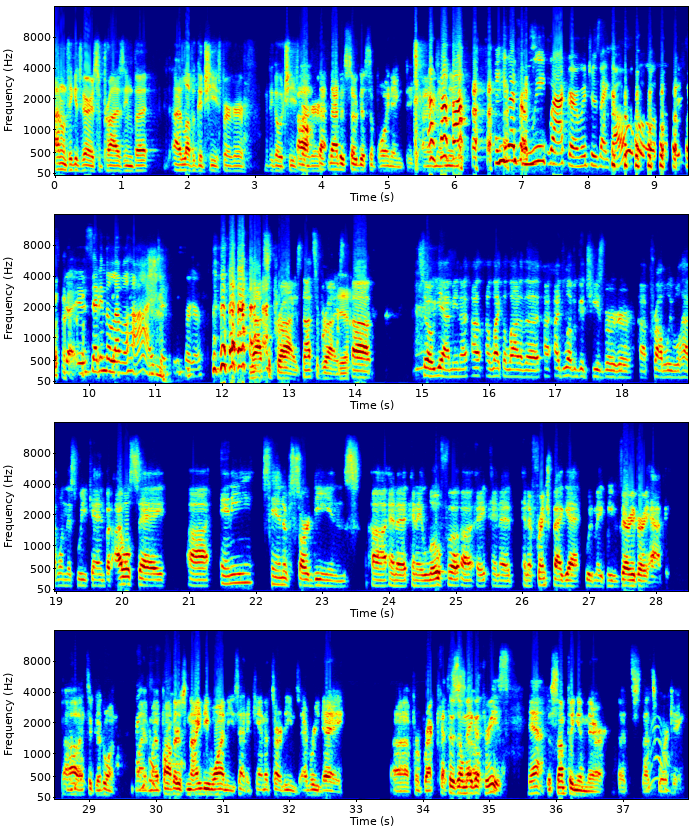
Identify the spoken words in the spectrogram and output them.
I don't think it's very surprising, but I love a good cheeseburger. I'm gonna go with cheeseburger. Oh, that, that is so disappointing. I mean, he went from weed whacker, which was like, oh, it's, setting the level high to cheeseburger. not surprised. Not surprised. Yeah. Uh, so yeah, I mean, I, I, like a lot of the. I, would love a good cheeseburger. Uh, probably will have one this weekend, but I will say uh, any tin of sardines uh, and a and a loaf of, uh, a, and a and a French baguette would make me very very happy. Oh, that's a good one. My, my father's ninety one. He's had a can of sardines every day uh, for breakfast. Got those omega threes. So yeah, there's something in there that's that's yeah. working.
